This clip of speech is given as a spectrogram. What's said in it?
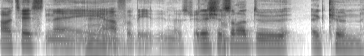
artistene i Mm. afrobeat-industrien. Det er ikke sånn at du er kun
